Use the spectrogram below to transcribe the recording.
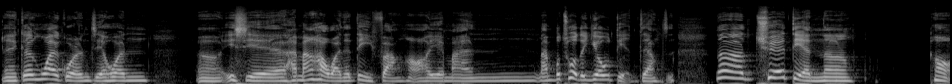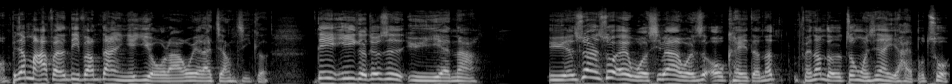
嗯，跟外国人结婚，嗯，一些还蛮好玩的地方，哈，也蛮蛮不错的优点这样子。那缺点呢？哦，比较麻烦的地方当然也有啦，我也来讲几个。第一个就是语言呐。语言虽然说，哎，我西班牙文是 OK 的，那费南德的中文现在也还不错。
